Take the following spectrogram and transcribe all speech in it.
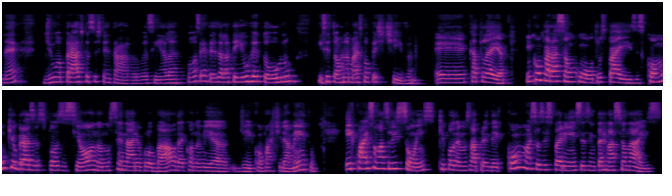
né, de uma prática sustentável. Assim, ela com certeza ela tem um retorno e se torna mais competitiva. É, Catleia, em comparação com outros países, como que o Brasil se posiciona no cenário global da economia de compartilhamento e quais são as lições que podemos aprender com essas experiências internacionais?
